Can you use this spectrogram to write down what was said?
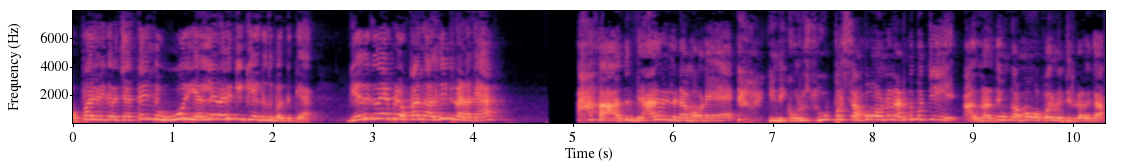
ஒப்பாரி வைக்கிற சத்தம் இந்த ஊர் எல்லை வரைக்கும் கேக்குது பாத்துக்க. எதுக்குதான் இப்படி உட்காந்து அழுதுட்டு கிடக்க? அது வேற இல்லடா அவனே இன்னைக்கு ஒரு சூப்பர் சம்பவம் ஒண்ணு நடந்து போச்சு. அதனாலதான் உங்க அம்மா உட்காந்து வச்சிருக்காளுக்கா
